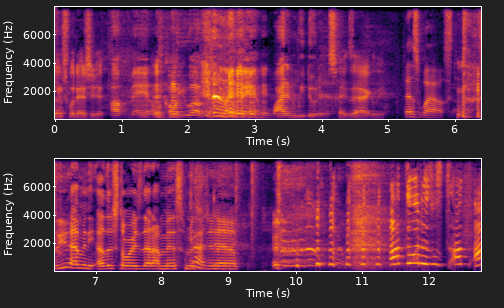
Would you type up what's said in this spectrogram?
names for that shit. Up, man. I'm gonna call you up. Just be like, man, why didn't we do this? Exactly. That's wild. Do you have any other stories that I missed, Miss God damn Janelle? I thought this was I I,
